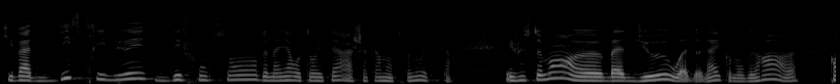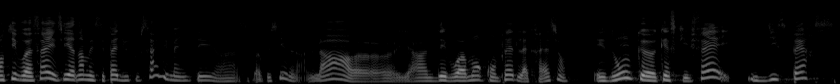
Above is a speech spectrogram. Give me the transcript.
qui va distribuer des fonctions de manière autoritaire à chacun d'entre nous, etc. Et justement, euh, bah, Dieu ou Adonai, comme on voudra, euh, quand il voit ça, il se dit ah non mais c'est pas du tout ça l'humanité, euh, c'est pas possible. Là, il y a un dévoiement complet de la création. Et donc, qu'est-ce qu'il fait? Il disperse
